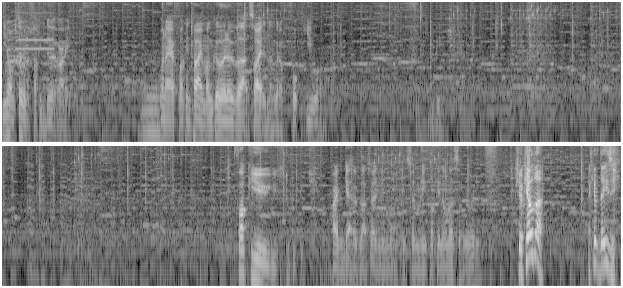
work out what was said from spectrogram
You know I'm still gonna fucking do it, right? Yeah. When I have fucking time, I'm going over that side and I'm gonna fuck you up. Fucking bitch. Fuck you, you stupid bitch. I can't even get over that side anymore. I put so many fucking on that side already. She killed her! I killed Daisy!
